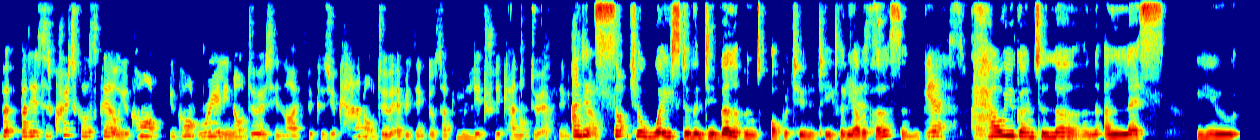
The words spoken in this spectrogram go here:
but but it's a critical skill. You can't you can't really not do it in life because you cannot do everything yourself. You literally cannot do everything yourself. and it's such a waste of a development opportunity for the other person. yes, How are you going to learn unless you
